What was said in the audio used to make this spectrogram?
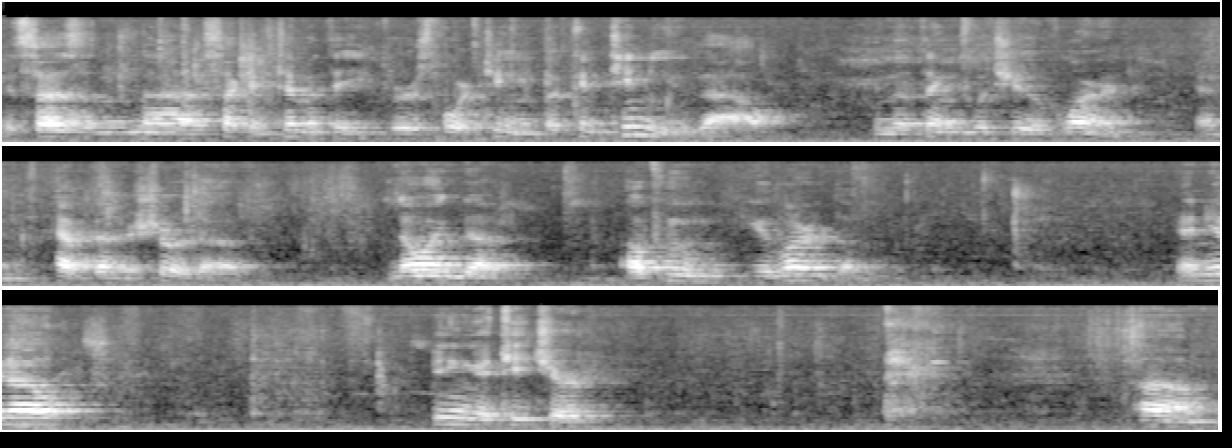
It says in uh, 2 Timothy, verse 14, but continue thou in the things which you have learned and have been assured of, knowing that of whom you learned them. And you know, being a teacher, um,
